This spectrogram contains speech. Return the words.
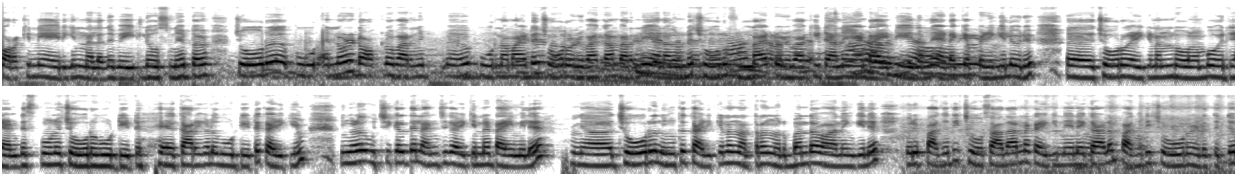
കുറയ്ക്കുന്നതായിരിക്കും നല്ലത് വെയിറ്റ് ലോസിന് ഇപ്പം ചോറ് പൂർ എന്നോട് ഡോക്ടർ പറഞ്ഞ് പൂർണമായിട്ട് ചോറ് ഒഴിവാക്കാൻ പറഞ്ഞു ഞാൻ അതുകൊണ്ട് ചോറ് ഫുള്ളായിട്ട് ഒഴിവാക്കിയിട്ടാണ് ഞാൻ ഡയറ്റ് ചെയ്തിരുന്നത്. ഇടയ്ക്ക് എപ്പോഴെങ്കിലും ഒരു ചോറ് കഴിക്കണം എന്ന് തോന്നുമ്പോൾ ഒരു രണ്ട് സ്പൂൺ ചോറ് കൂട്ടിയിട്ട് കറികൾ കൂട്ടിയിട്ട് കഴിക്കും. നിങ്ങൾ ഉച്ചക്കലത്തെ ലഞ്ച് കഴിക്കുന്ന ടൈമിൽ ചോറ് നിങ്ങൾക്ക് കഴിക്കണം അത്ര നിർബന്ധമാണെങ്കിൽ ഒരു പകുതി ചോ സാധാരണ കഴിക്കുന്നതിനേക്കാളും പകുതി ചോറ് എടുത്തിട്ട്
